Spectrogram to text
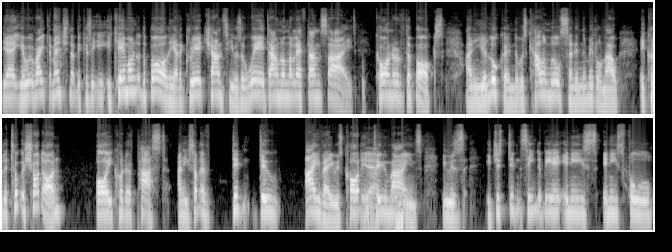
Yeah, you were right to mention that because he, he came onto the ball and he had a great chance. He was away down on the left hand side corner of the box, and you're looking. There was Callum Wilson in the middle. Now he could have took a shot on, or he could have passed, and he sort of didn't do either. He was caught in yeah. two mm-hmm. minds. He was he just didn't seem to be in his in his full,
